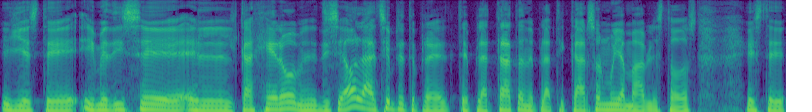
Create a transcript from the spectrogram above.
Y este, y me dice el cajero, me dice, hola, siempre te, te tratan de platicar, son muy amables todos. Este,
